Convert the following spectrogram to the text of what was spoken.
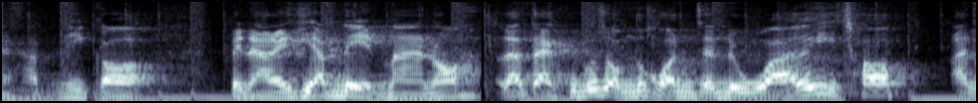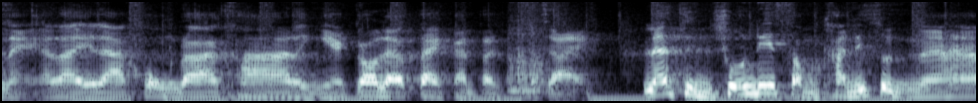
นะครับ นี่ก็เป็นอะไรที่อัปเดตมาเนาะแล้วแต่คุณผู้ชมทุกคนจะดูว่าเฮ้ยชอบอันไหนอะไรราคงราคาอะไรเงี้ยก็แล้วแต่การตัดสินใจ และถึงช่วงที่สำคัญที่สุดนะฮะ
